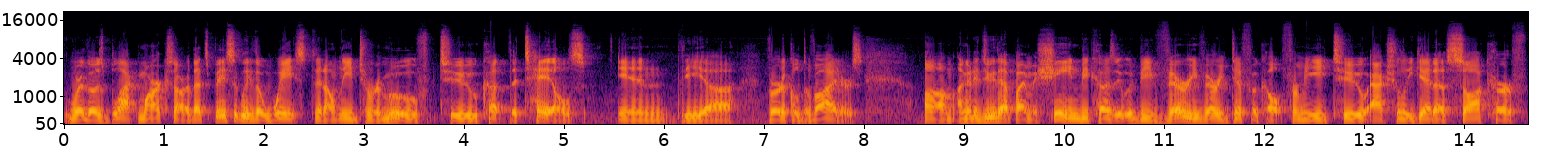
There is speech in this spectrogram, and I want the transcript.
where those black marks are. That's basically the waste that I'll need to remove to cut the tails in the uh, vertical dividers. Um, I'm going to do that by machine because it would be very, very difficult for me to actually get a saw kerf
